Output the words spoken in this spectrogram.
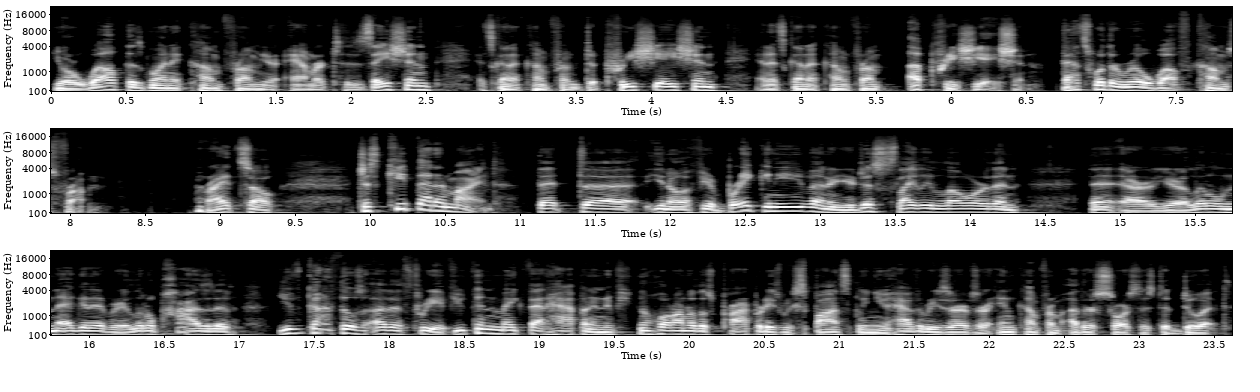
Your wealth is going to come from your amortization, it's going to come from depreciation, and it's going to come from appreciation. That's where the real wealth comes from. Right? So just keep that in mind that uh, you know if you're breaking even or you're just slightly lower than, than or you're a little negative or you're a little positive you've got those other three. If you can make that happen and if you can hold on to those properties responsibly and you have the reserves or income from other sources to do it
